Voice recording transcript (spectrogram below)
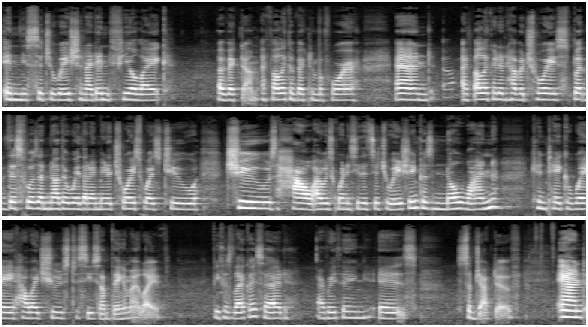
in this situation, I didn't feel like a victim. I felt like a victim before and I felt like I didn't have a choice, but this was another way that I made a choice was to choose how I was going to see the situation because no one can take away how I choose to see something in my life. Because like I said, everything is subjective. And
